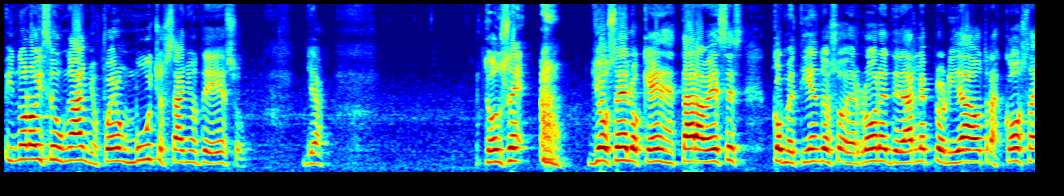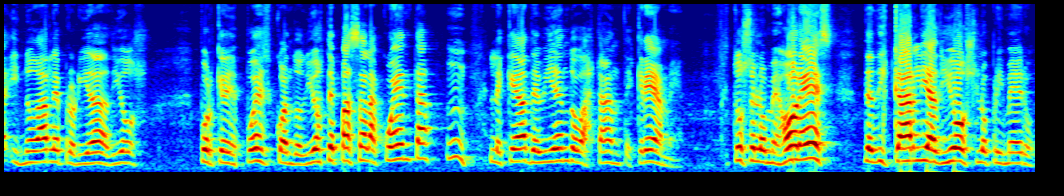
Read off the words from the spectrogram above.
y no lo hice un año, fueron muchos años de eso. Ya. Entonces, yo sé lo que es estar a veces cometiendo esos errores de darle prioridad a otras cosas y no darle prioridad a Dios porque después cuando Dios te pasa la cuenta, mm, le quedas debiendo bastante, créame. Entonces lo mejor es dedicarle a Dios lo primero.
